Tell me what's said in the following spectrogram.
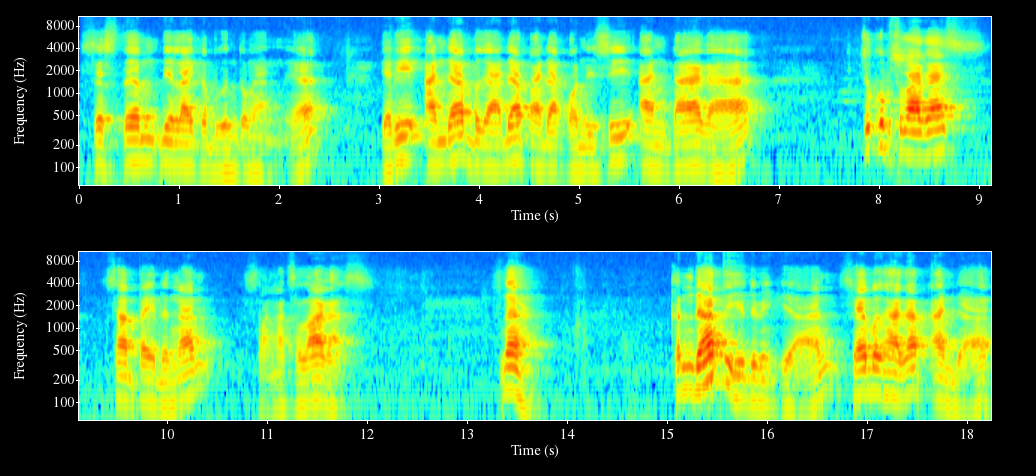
sistem nilai keberuntungan ya. Jadi Anda berada pada kondisi antara cukup selaras sampai dengan sangat selaras. Nah, kendati demikian, saya berharap Anda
